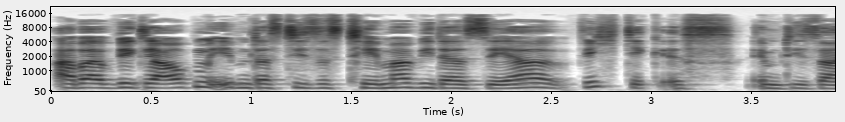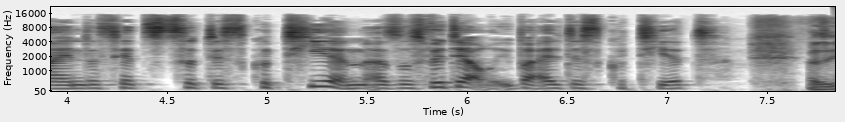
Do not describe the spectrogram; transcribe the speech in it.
Aber wir glauben eben, dass dieses Thema wieder sehr wichtig ist im Design, das jetzt zu diskutieren. Also es wird ja auch überall diskutiert. Also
